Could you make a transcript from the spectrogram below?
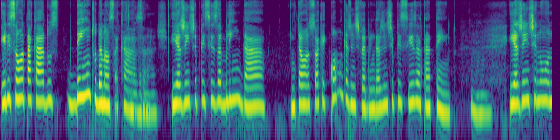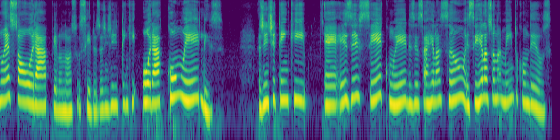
Eles são atacados dentro da nossa casa é e a gente precisa blindar. Então, só que como que a gente vai blindar? A gente precisa estar atento. Uhum. E a gente não, não é só orar pelos nossos filhos, a gente tem que orar com eles. A gente tem que é, exercer com eles essa relação, esse relacionamento com Deus.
